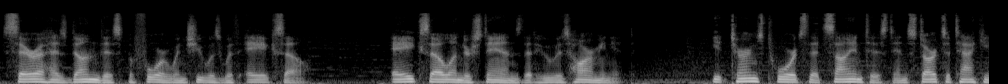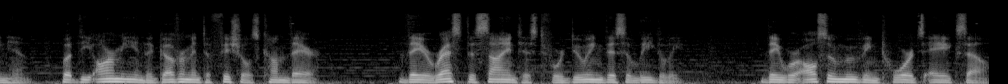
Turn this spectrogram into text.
Sarah has done this before when she was with AXL. AXL understands that who is harming it. It turns towards that scientist and starts attacking him, but the army and the government officials come there. They arrest the scientist for doing this illegally. They were also moving towards AXL.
